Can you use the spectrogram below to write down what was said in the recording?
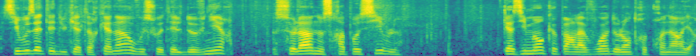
Si vous êtes éducateur canin ou vous souhaitez le devenir, cela ne sera possible quasiment que par la voie de l'entrepreneuriat.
